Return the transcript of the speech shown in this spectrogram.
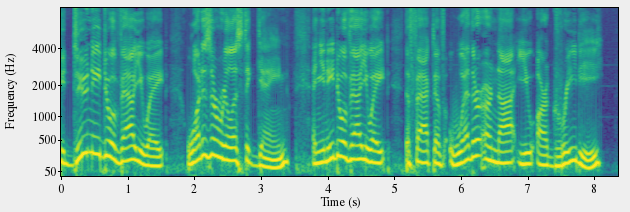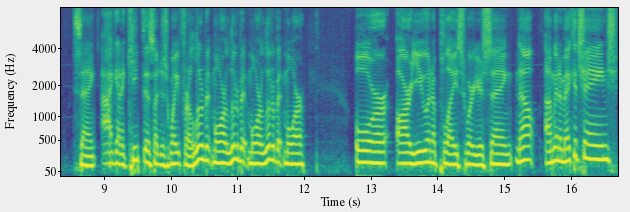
you do need to evaluate what is a realistic gain, and you need to evaluate the fact of whether or not you are greedy, saying, I got to keep this, I just wait for a little bit more, a little bit more, a little bit more. Or are you in a place where you're saying, no, I'm going to make a change,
